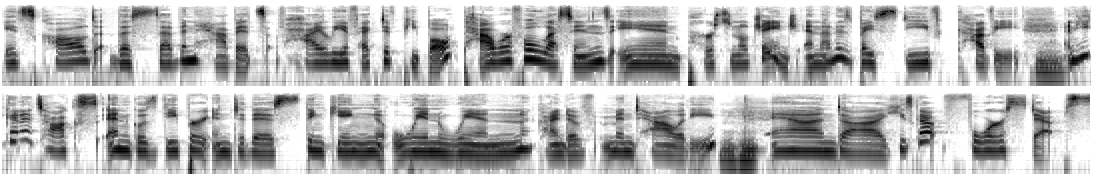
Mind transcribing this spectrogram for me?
It's called The Seven Habits of Highly Effective People Powerful Lessons in Personal Change. And that is by Steve Covey. And he kind of talks and goes deeper into this thinking win win kind of mentality. And uh, he's got four steps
